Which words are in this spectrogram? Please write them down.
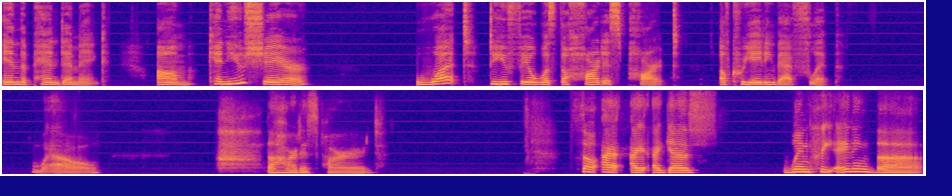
in the pandemic. Um, can you share what do you feel was the hardest part of creating that flip? Wow. The hardest part. So I, I I guess when creating the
